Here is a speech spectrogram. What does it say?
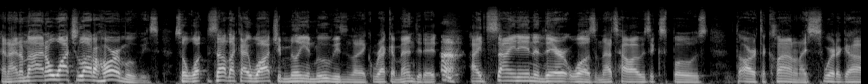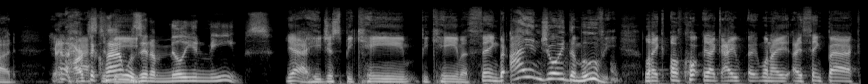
And I don't I don't watch a lot of horror movies, so what, it's not like I watch a million movies and like recommended it. Huh. I'd sign in and there it was, and that's how I was exposed to Art the Clown. And I swear to God, it and art the clown be- was in a million memes yeah he just became became a thing but i enjoyed the movie like of course like i I- when i i think back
